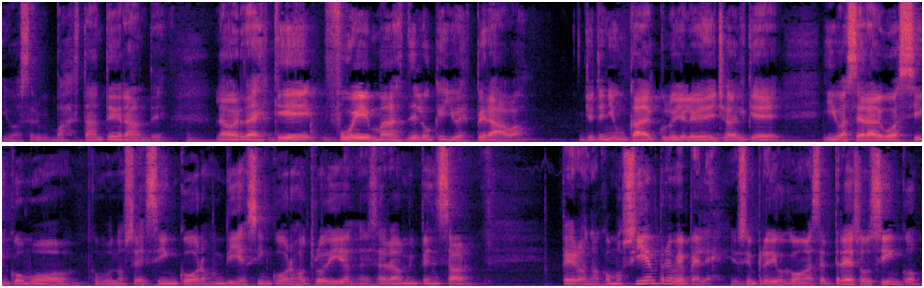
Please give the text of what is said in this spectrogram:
Iba a ser bastante grande. La verdad es que fue más de lo que yo esperaba. Yo tenía un cálculo, yo le había dicho a él que iba a ser algo así como, como no sé, 5 horas un día, 5 horas otro día. Ese era mi pensar. Pero no, como siempre me peleé. Yo siempre digo que van a ser 3 o 5.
